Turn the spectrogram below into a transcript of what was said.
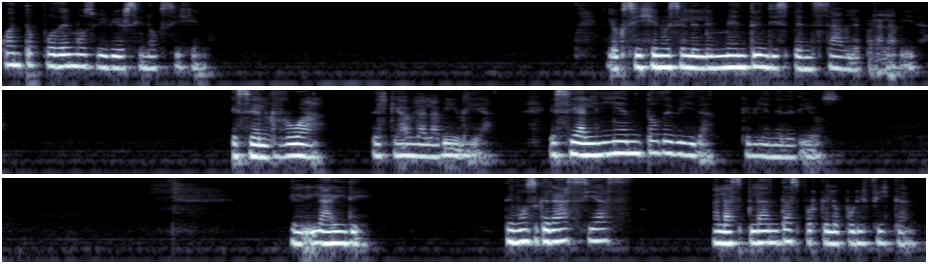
¿Cuánto podemos vivir sin oxígeno? El oxígeno es el elemento indispensable para la vida. Es el ruá del que habla la Biblia, ese aliento de vida que viene de Dios. El aire. Demos gracias a las plantas porque lo purifican.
